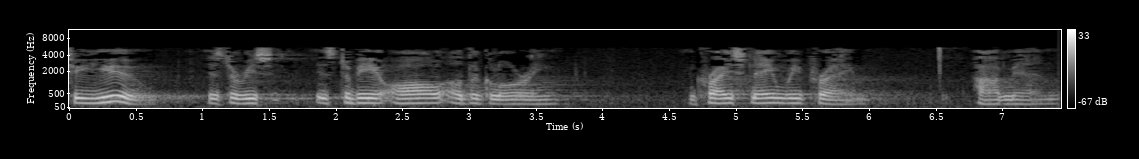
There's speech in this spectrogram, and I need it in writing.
To you is to, is to be all of the glory. In Christ's name we pray. Amen.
